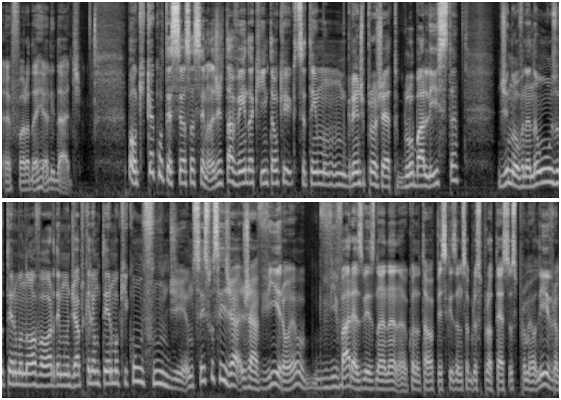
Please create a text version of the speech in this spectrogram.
é, fora da realidade? Bom, o que, que aconteceu essa semana? A gente está vendo aqui então que, você tem um, grande projeto globalista de novo, né, não uso o termo nova ordem mundial porque ele é um termo que confunde. Eu não sei se vocês já, já viram, eu vi várias vezes quando eu estava pesquisando sobre os protestos para o meu livro,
